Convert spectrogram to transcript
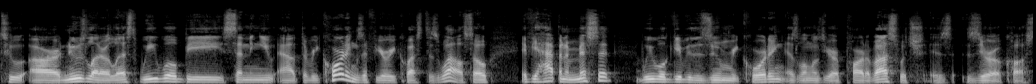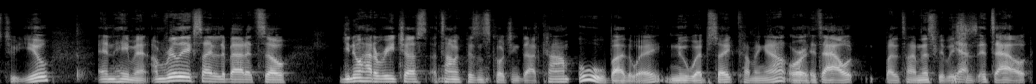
to our newsletter list, we will be sending you out the recordings if you request as well. So if you happen to miss it, we will give you the Zoom recording as long as you're a part of us, which is zero cost to you. And hey, man, I'm really excited about it. So you know how to reach us, atomicbusinesscoaching.com. Ooh, by the way, new website coming out, or it's out by the time this releases. Yeah. It's out.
